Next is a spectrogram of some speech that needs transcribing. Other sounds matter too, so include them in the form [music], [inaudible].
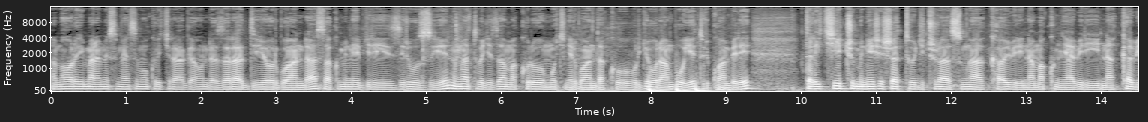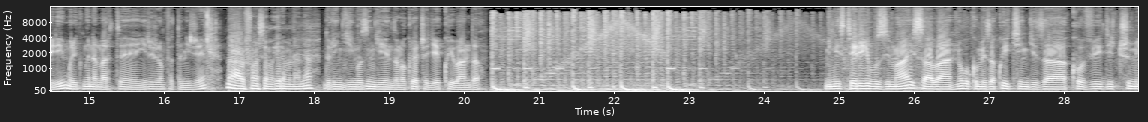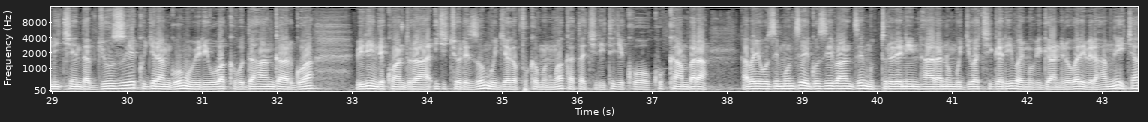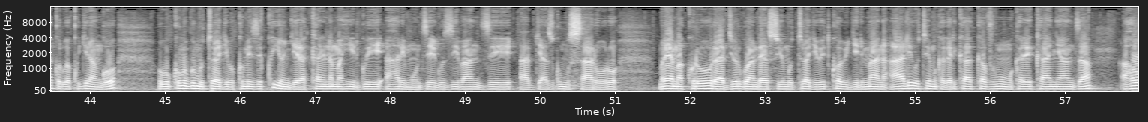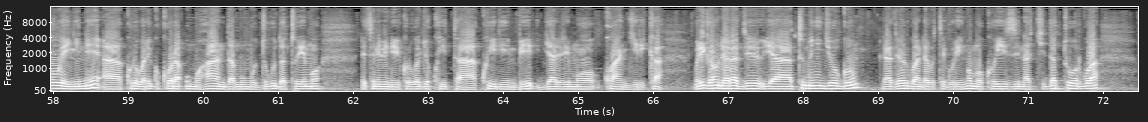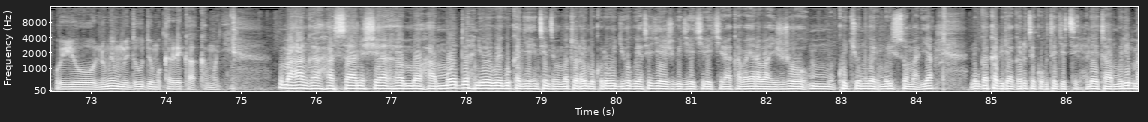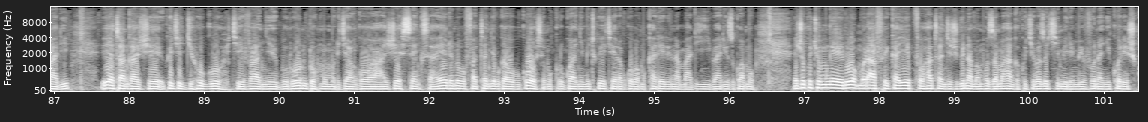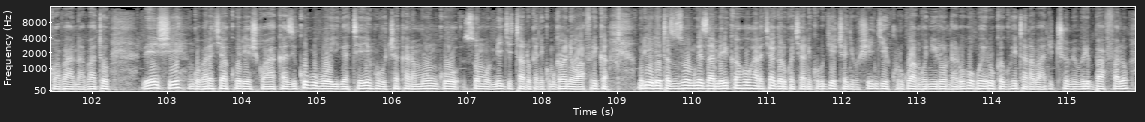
Amahoro y'imana mwese mwese mukurikira gahunda za radiyo rwanda saa kumi n'ebyiri ziruzuye n'umwaka tubagezaho amakuru mu kinyarwanda ku buryo burambuye turi kwa mbere. Tariki cumi n'esheshatu gicurasi umwaka wa bibiri na makumyabiri na kabiri muri kumwe na martin nyirije mfatanyije. Na alphonse muhire munana. Dore ingingo z'ingenzi amakuru yacu agiye kwibandaho minisiteri y'ubuzima isaba abantu gukomeza kwikingiza covid cumi n'icyenda byuzuye kugira ngo umubiri wubake ubudahangarwa birinde kwandura iki cyorezo mu gihe agapfukamunwa katakiri itegeko kukambara. Abayobozi mu nzego z'ibanze mu turere n'intara n'umujyi wa kigali bari mu biganiro barebera hamwe icyakorwa kugira ngo ubukungu bw'umuturage bukomeze kwiyongera kandi n'amahirwe ahari mu nzego z'ibanze abyazwa umusaruro. Muri aya makuru radiyo rwanda yasuye umuturage witwa bigirimana ari utuye mu kagari ka kavumu mu karere ka nyanza aho wenyine kuri ubu ari gukora umuhanda mu mudugudu atuyemo ndetse n'ibindi bikorwa byo kwita ku irimbi ryari ririmo kwangirika. Muri gahunda ya radiyo ya tumenye igihugu radiyo rwanda gutegura inkomoko y'izina kidaturwa. Uyu ni umwe mu midugudu yo mu karere ka kamonyi. Mu mahanga hasani sheikh mohamud ni we wegukanye intsinzi mu matora y'umukuru w'igihugu yategerejwe igihe kirekire. Akaba yarabaye ejo ku cyumweru muri somaliya nubwo kabiri yagarutse ku butegetsi. Leta muri mari yatangaje ko iki gihugu kivanye burundu mu muryango wa g5 sahel n'ubufatanye bwabo bwose mu kurwanya imitwe y'iterabwoba mu karere na mari ibarizwamo ejo ku cyumweru muri afurika y'epfo hatangijwe inama mpuzamahanga ku kibazo cy'imirimo ivunanye ikoreshwa abana bato. Benshi ngo baracyakoreshwa akazi k'ububoyi gateye nk'ubucakara mu ngo zo mu mijyi itandukanye ku mugabane wa afurika muri leta zunze ubumwe za amerika ho haracyagaruka cyane ku bwicanyi bushingiye ku rwango n'irondaruhu buheruka guhitana abantu icumi muri buffalo.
